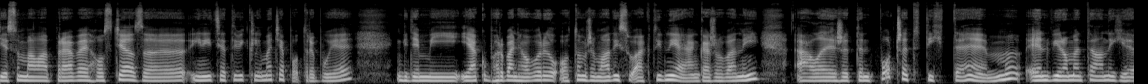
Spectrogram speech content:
kde som mala práve hostia z iniciatívy Klimaťa potrebuje, kde mi Jakub Hrbaň hovoril o tom, že mladí sú aktívni a angažovaní, ale že ten počet tých tém environmentálnych je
